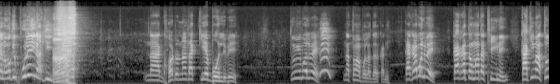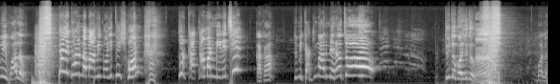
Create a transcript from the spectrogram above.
কেন ও কি পুলিশ নাকি? না ঘটনাটা কে বলবে? তুমি বলবে? না তোমার বলা দরকার নেই। কাকা বলবে? কাকা তো মাথা ঠিক নেই। কাকিমা তুমি বলো। তাহলে ধর বাবা আমি বলি তুই শোন। তোর কাকা আমার মেরেছে? কাকা তুমি কাকিমার মেরেছ। তুই তো বললি তো। বলো।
